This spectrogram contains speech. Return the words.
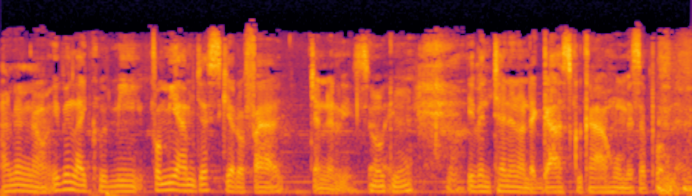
I don't know. Even like with me, for me, I'm just scared of fire generally. So like, Okay. even turning on the gas cooker at home is a problem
